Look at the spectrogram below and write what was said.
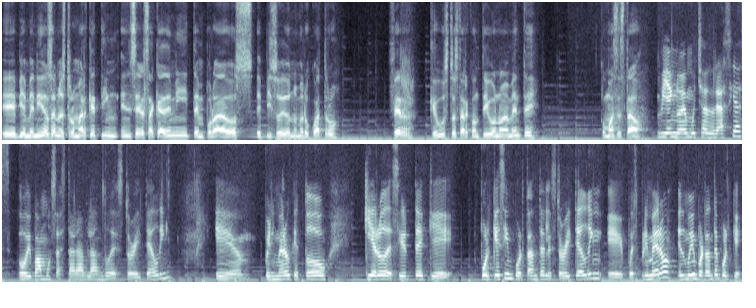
Eh, bienvenidos a nuestro Marketing en Sales Academy, temporada 2, episodio número 4. Fer, qué gusto estar contigo nuevamente. ¿Cómo has estado? Bien, Noé, muchas gracias. Hoy vamos a estar hablando de storytelling. Eh, primero que todo, quiero decirte que ¿Por qué es importante el storytelling? Eh, pues primero es muy importante porque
